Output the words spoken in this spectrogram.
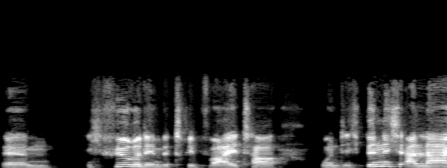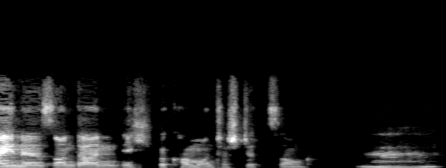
ähm, ich führe den Betrieb weiter und ich bin nicht alleine, sondern ich bekomme Unterstützung. Mhm.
